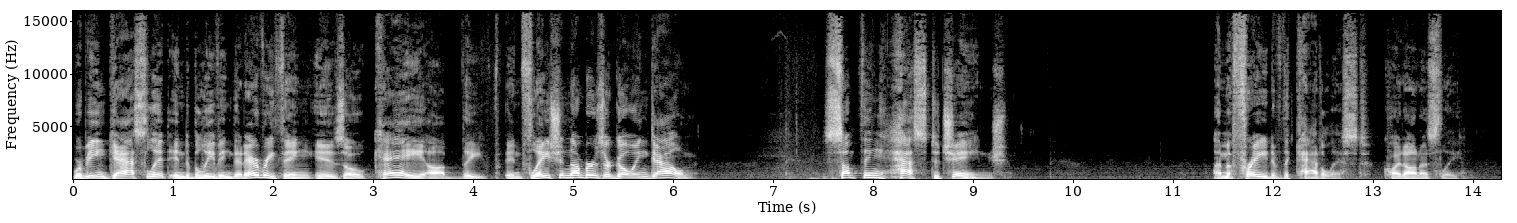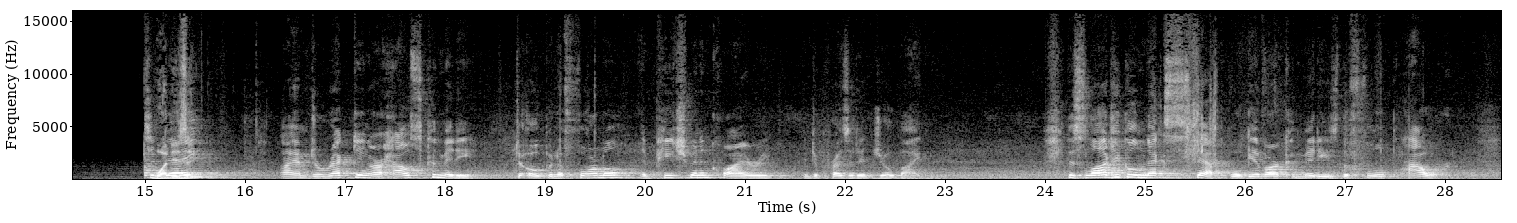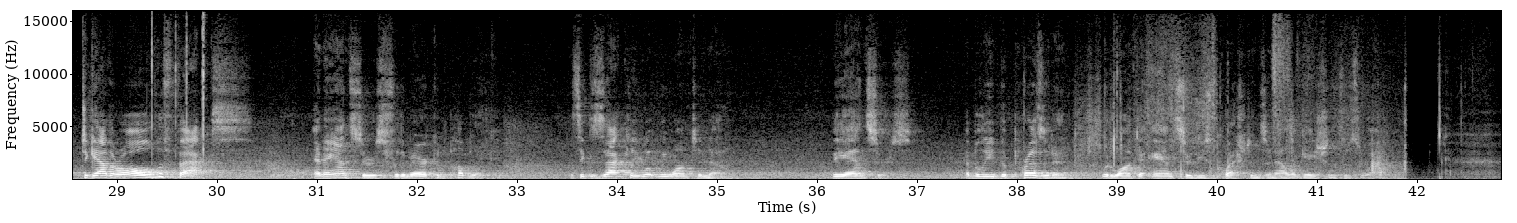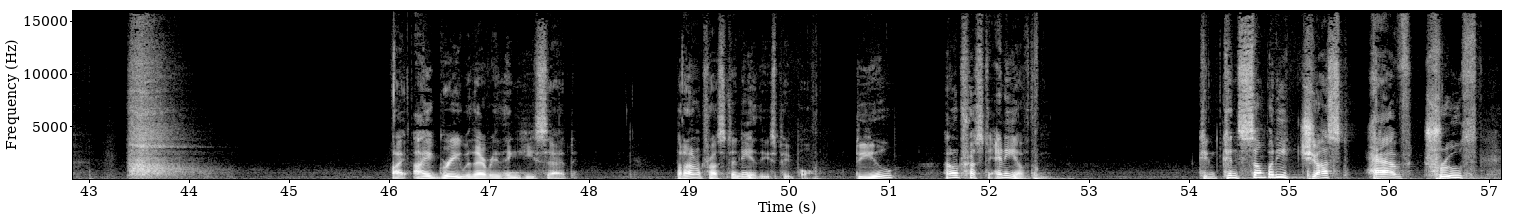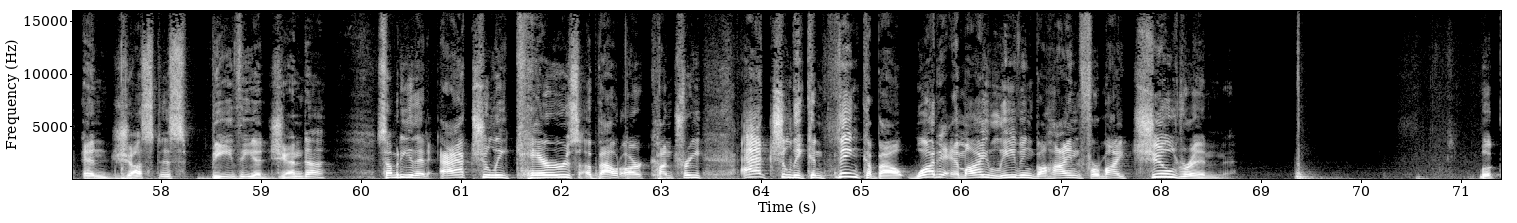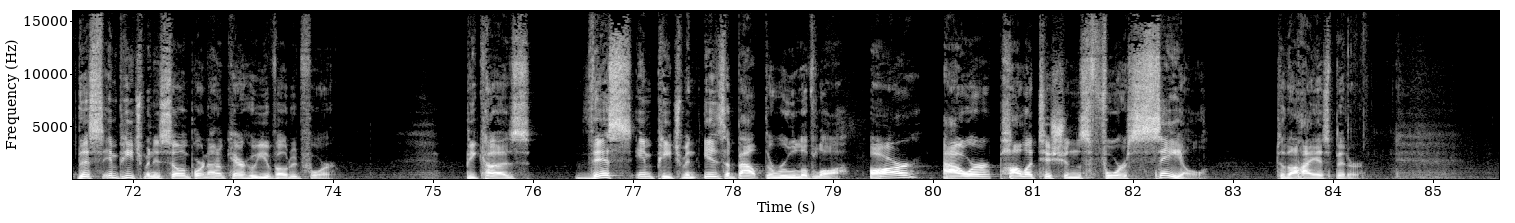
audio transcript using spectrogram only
We're being gaslit into believing that everything is okay. Uh, the inflation numbers are going down. Something has to change. I'm afraid of the catalyst, quite honestly. Today, what is it? I am directing our House committee to open a formal impeachment inquiry into President Joe Biden. This logical next step will give our committees the full power to gather all the facts and answers for the American public. That's exactly what we want to know the answers. I believe the president would want to answer these questions and allegations as well. I, I, agree with everything he said, but I don't trust any of these people. Do you? I don't trust any of them. Can, can somebody just have truth and justice be the agenda? Somebody that actually cares about our country, actually can think about what am I leaving behind for my children? Look, this impeachment is so important. I don't care who you voted for. Because this impeachment is about the rule of law. Are our politicians for sale to the highest bidder?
